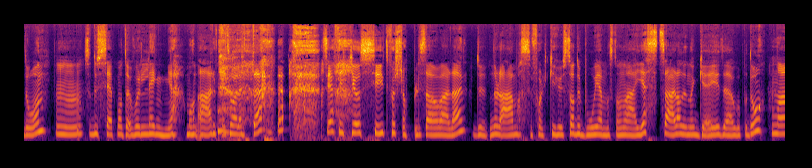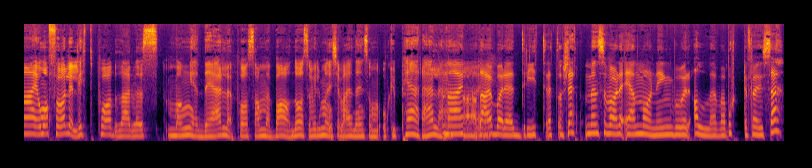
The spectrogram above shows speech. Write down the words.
doen. Så du ser på en måte hvor lenge man er på toalettet. så jeg fikk jo sykt forstoppelse av å være der. Du, når det er masse folk i huset, og du bor hjemme hos noen og er gjest, så er det aldri noe gøy det å gå på do. Nei, og man føler litt på det der hvis mange deler på samme bad òg, så vil man ikke være den som okkuperer heller. Nei, Det er jo bare drit, rett og slett. Men så var det en morgen hvor alle var borte fra huset.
